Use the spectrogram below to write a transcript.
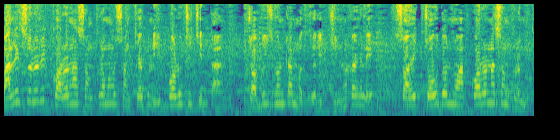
ବାଲେଶ୍ୱରରେ କରୋନା ସଂକ୍ରମଣ ସଂଖ୍ୟାକୁ ନେଇ ବଢୁଛି ଚିନ୍ତା। ଚବିଶ ଘଣ୍ଟା ମଧ୍ୟରେ ଚିହ୍ନଟ ହେଲେ ଶହେ ଚଉଦ ନୂଆ କରୋନା ସଂକ୍ରମିତ।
